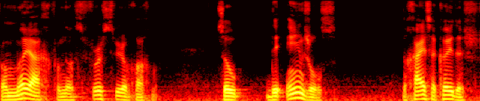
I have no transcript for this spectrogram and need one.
from Moyach, from the first sphere of Chachma. So the angels, the Chayas HaKodesh,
